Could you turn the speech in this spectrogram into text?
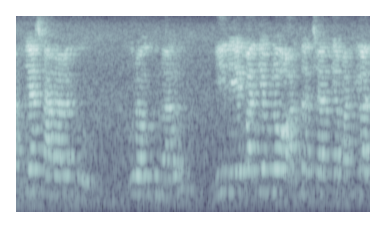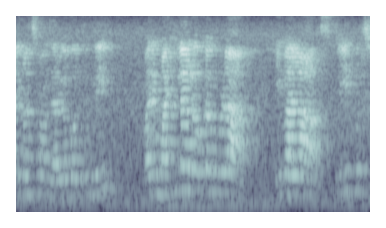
అత్యాచారాలకు గురవుతున్నారు. ఈ నేపథ్యంలో అంతర్జాతీయ మహిళా దినోత్సవం జరగబోతుంది. మరి మహిళా లోకం కూడా ఇవాళ స్త్రీ పురుష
